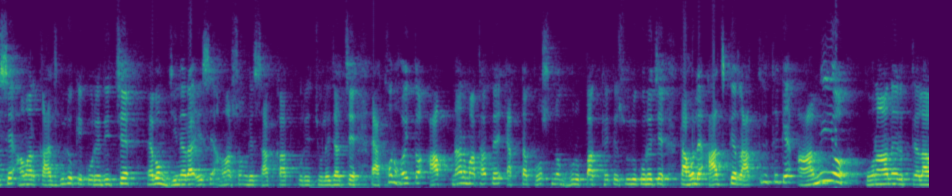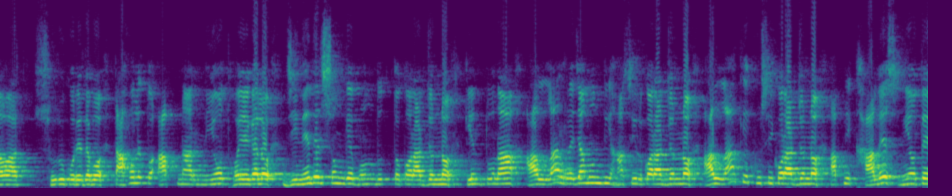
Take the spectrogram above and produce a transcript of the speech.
এসে আমার কাজগুলোকে করে দিচ্ছে এবং জিনেরা এসে আমার সঙ্গে সাক্ষাৎ করে চলে যাচ্ছে। এখন হয়তো আপনার মাথাতে একটা প্রশ্ন ঘুরপাক খেতে শুরু করেছে। তাহলে আজকে রাত্রি থেকে আমিও কোরআনের তেলাওয়াত শুরু করে দেব। তাহলে তো আপনার নিয়ত হয়ে গেল জিনেদের সঙ্গে বন্ধুত্ব করার জন্য। কিন্তু না, আল্লাহর রেজামন্দি হাসিল করার জন্য, আল্লাহকে খুশি করার জন্য আপনি খালেস নিয়তে,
